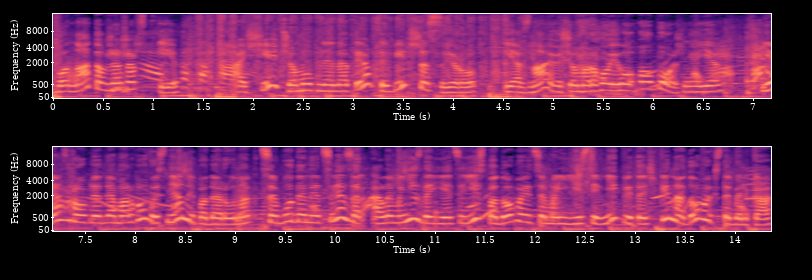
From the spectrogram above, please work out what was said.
бо надто вже жорсткі. А ще чому б не натерти більше сиру. Я знаю, що Марго його обожнює. Я зроблю для Марго весняний подарунок. Це буде не Цезар, але мені здається, їй сподобаються мої їстівні квіточки на довгих стебельках.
